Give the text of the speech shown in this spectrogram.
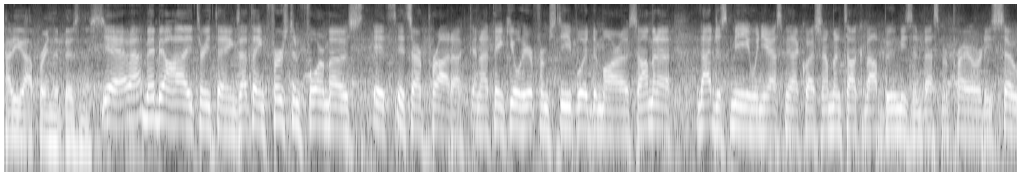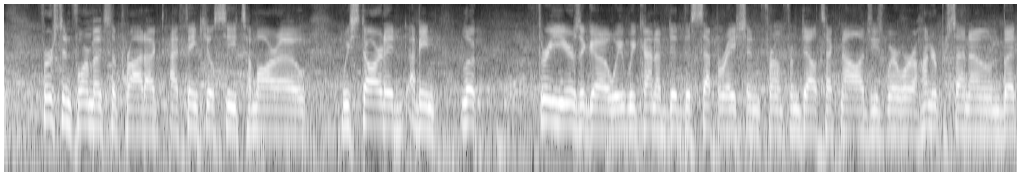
How do you operate in the business? Yeah, uh, maybe I'll highlight three things. I think first and foremost, it's, it's our product, and I think you'll hear from Steve Wood tomorrow, so I'm going to, not just me when you ask me that question, I'm going to talk about Boomi's investment priorities. So first and foremost, the product, I think you'll see tomorrow, we started, I mean, look, three years ago, we, we kind of did this separation from, from Dell Technologies where we're 100% owned, but,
